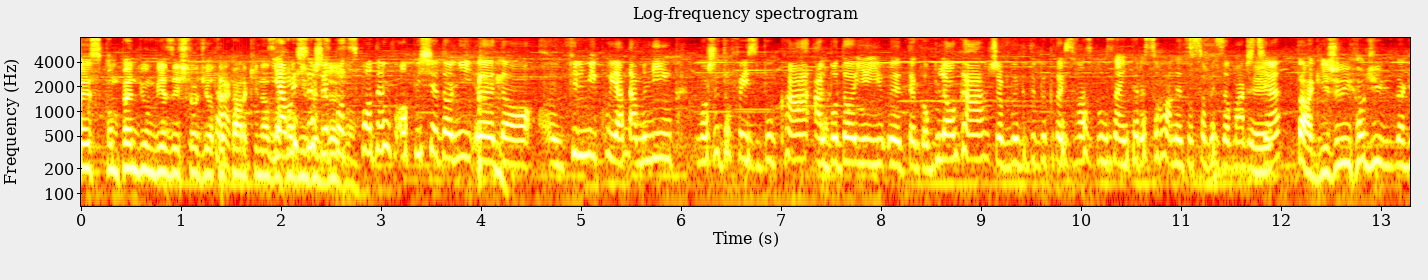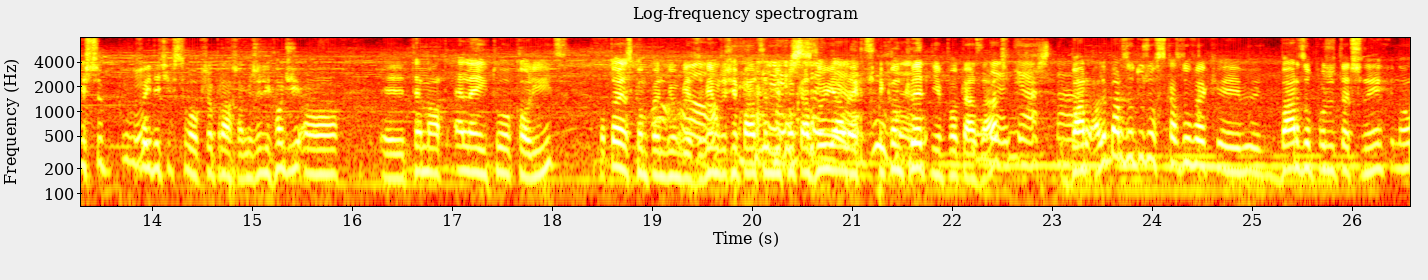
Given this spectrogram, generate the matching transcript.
jest kompendium wiedzy, jeśli chodzi o te Tak. parki na Ja zachodnim myślę, że wybrzeżu. pod spodem w opisie do, e, do e, filmiku ja dam link może do Facebooka albo do jej e, tego bloga, żeby gdyby ktoś z Was był zainteresowany, to sobie zobaczcie. Y, tak, jeżeli chodzi, jak jeszcze Mhm. wejdę Ci w słowo, przepraszam, jeżeli chodzi o y, temat LA tu okolic, to to jest kompendium wiedzy. Wiem, że się palcem nie pokazuje, nie. ale chcę konkretnie pokazać. Nie, nie aż tak. Bar, ale bardzo dużo wskazówek, y, bardzo pożytecznych. No,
